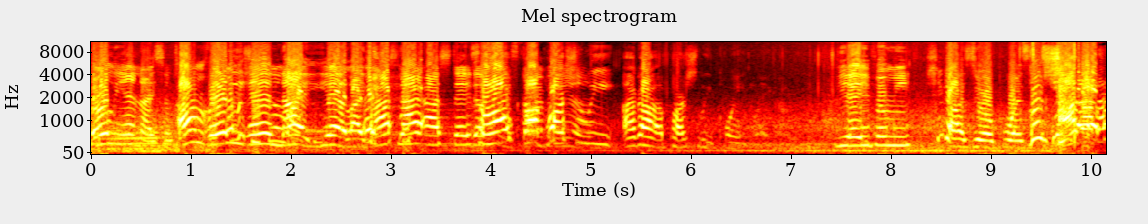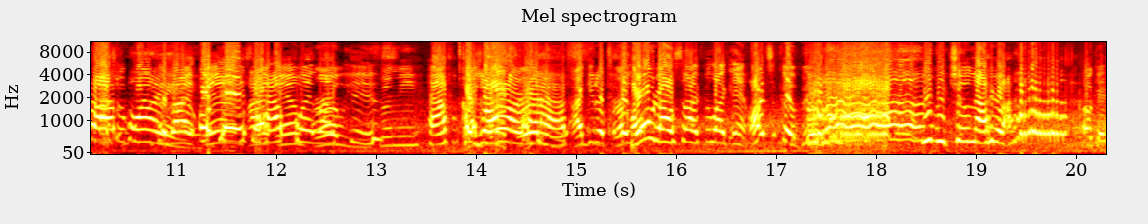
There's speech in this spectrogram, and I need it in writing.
early and night sometimes. I'm early and night. Yeah, like last night I stayed So up. I got partially. I got a partially point. Like, Yeah, you feel me? She got zero points. Let's She got a half partial point I am. Okay, it's a I half am point like early. this. You feel me? Half of 'Cause I get y'all up are early. half. I get up early. Cold outside. I Feel like Antarctica. bitch. you be chilling out here. Like, okay.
